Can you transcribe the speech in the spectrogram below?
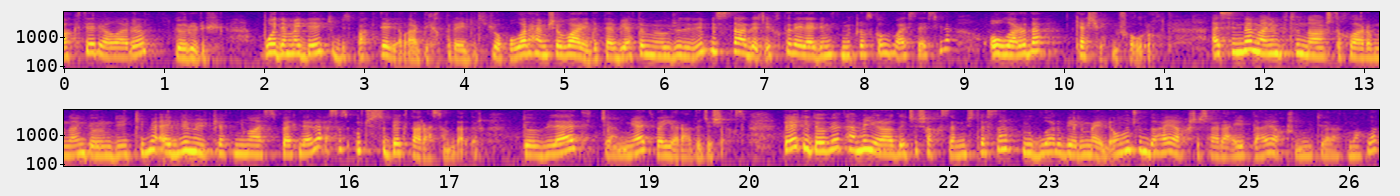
bakteriyaları görürük. Bu o demək deyil ki, biz bakteriyaları da ixtira edirik. Yox, onlar həmişə var idi, təbiətdə mövcud idi. Biz sadəcə ixtira etdiyimiz mikroskop vasitəsilə onları da kəşf etmiş oluruq. Əslində mənim bütün danışdıqlarımdan göründüyü kimi əqli mülkiyyət münasibətləri əsas üç subyekt arasındadır dövlət, cəmiyyət və yaradıcı şəxs. Belə ki, dövlət həmin yaradıcı şəxsə müstəsna hüquqlar verməklə, onun üçün daha yaxşı şərait, daha yaxşı mühit yaratmaqla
